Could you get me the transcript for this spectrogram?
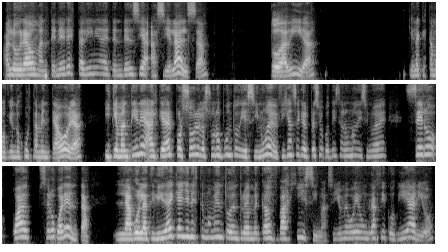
ha logrado mantener esta línea de tendencia hacia el alza, todavía, que es la que estamos viendo justamente ahora, y que mantiene al quedar por sobre los 1.19. Fíjense que el precio cotiza en 1.19.040. La volatilidad que hay en este momento dentro del mercado es bajísima. Si yo me voy a un gráfico diario,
